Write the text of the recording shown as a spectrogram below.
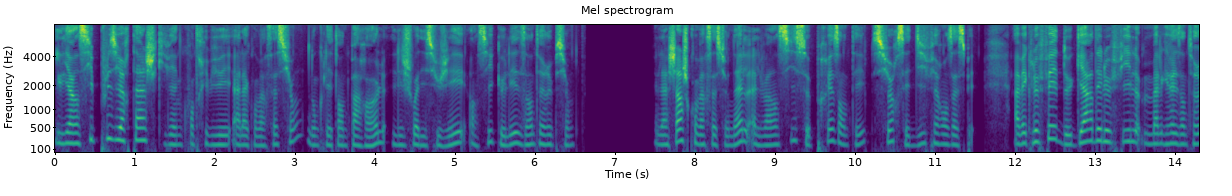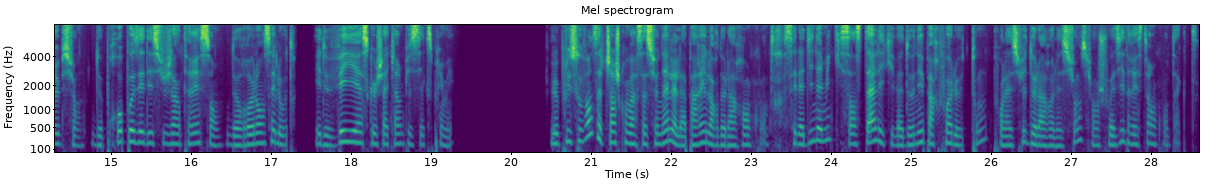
Il y a ainsi plusieurs tâches qui viennent contribuer à la conversation, donc les temps de parole, les choix des sujets ainsi que les interruptions. La charge conversationnelle, elle va ainsi se présenter sur ces différents aspects. Avec le fait de garder le fil malgré les interruptions, de proposer des sujets intéressants, de relancer l'autre et de veiller à ce que chacun puisse s'exprimer. Le plus souvent, cette charge conversationnelle, elle apparaît lors de la rencontre. C'est la dynamique qui s'installe et qui va donner parfois le ton pour la suite de la relation si on choisit de rester en contact.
